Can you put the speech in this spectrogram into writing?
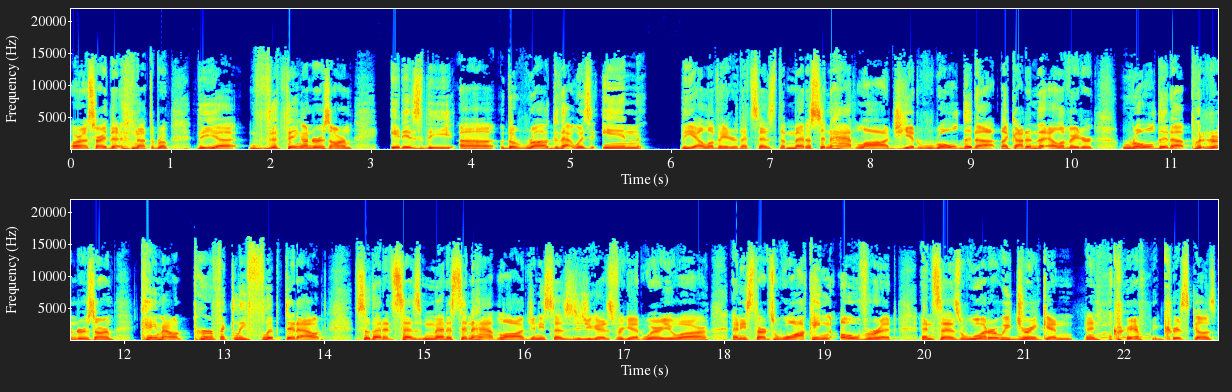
or sorry, the, not the robe, the uh, the thing under his arm. It is the uh, the rug that was in the elevator that says the Medicine Hat Lodge. He had rolled it up, like got in the elevator, rolled it up, put it under his arm, came out, perfectly flipped it out so that it says Medicine Hat Lodge. And he says, Did you guys forget where you are? And he starts walking over it and says, What are we drinking? And Chris goes,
